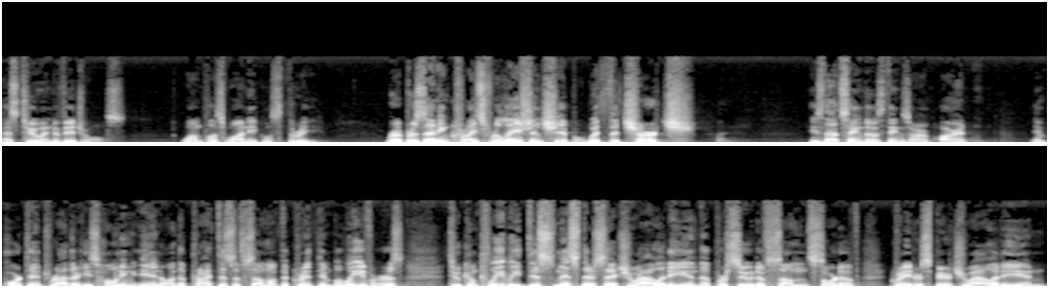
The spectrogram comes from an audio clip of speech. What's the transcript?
as two individuals. One plus one equals three. Representing Christ's relationship with the church. He's not saying those things aren't, aren't important. Rather, he's honing in on the practice of some of the Corinthian believers to completely dismiss their sexuality in the pursuit of some sort of greater spirituality and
